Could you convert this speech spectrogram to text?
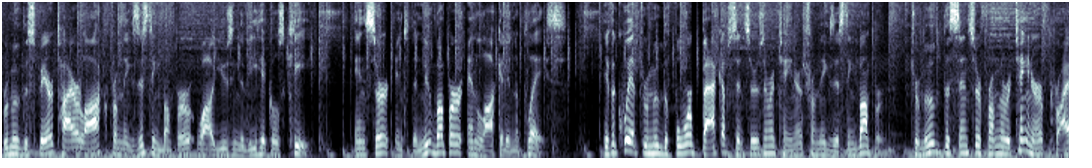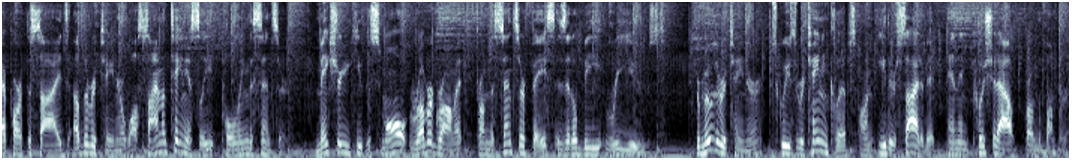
Remove the spare tire lock from the existing bumper while using the vehicle's key. Insert into the new bumper and lock it into place. If equipped, remove the four backup sensors and retainers from the existing bumper. To remove the sensor from the retainer, pry apart the sides of the retainer while simultaneously pulling the sensor. Make sure you keep the small rubber grommet from the sensor face as it'll be reused. Remove the retainer, squeeze the retaining clips on either side of it and then push it out from the bumper.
